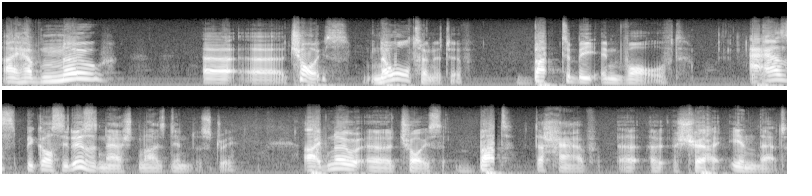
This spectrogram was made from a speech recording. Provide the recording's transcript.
I have no uh, uh, choice, no alternative, but to be involved, as because it is a nationalised industry. I've no uh, choice but to have a, a share in that.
